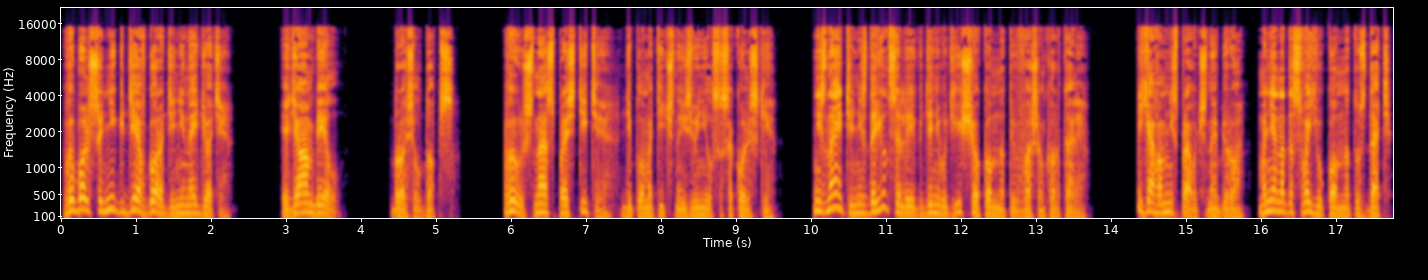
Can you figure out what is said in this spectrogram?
вы больше нигде в городе не найдете. Идем, Билл, бросил Добс. «Вы уж нас простите», — дипломатично извинился Сокольский. «Не знаете, не сдаются ли где-нибудь еще комнаты в вашем квартале?» «Я вам не справочное бюро. Мне надо свою комнату сдать»,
